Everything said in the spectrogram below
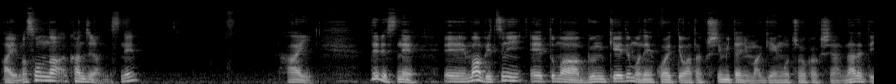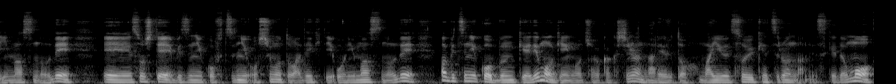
はい。まあそんな感じなんですね。はい。でですね、えーまあ別に、えーとまあ、文系でもねこうやって私みたいにまあ言語聴覚士には慣れていますので、えーそして別にこう普通にお仕事はできておりますので、まあ、別にこう文系でも言語聴覚士にはなれると、まあ、いうそういう結論なんですけども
